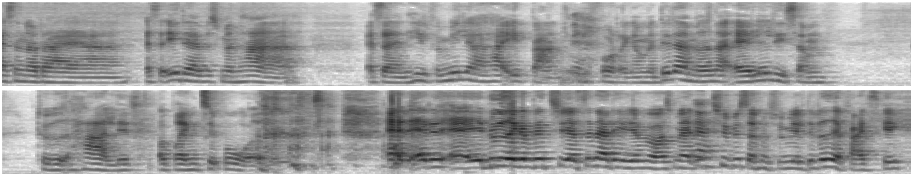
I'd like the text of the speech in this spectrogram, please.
altså når der er, altså et er, hvis man har, altså en hel familie har et barn med Ja. udfordringer, men det der med, når alle ligesom, du ved, har lidt at bringe til bordet. er, er det, er, nu ved jeg ikke, om det er altså, sådan er det hjemme også, men er det Ja. typisk sådan hos familie? Det ved jeg faktisk ikke.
